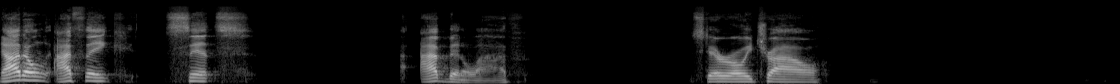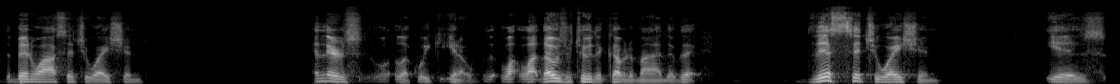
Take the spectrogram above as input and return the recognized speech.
Not only, I think since I've been alive, steroid trial, the Benoit situation, and there's look we you know those are two that come to mind that this situation is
